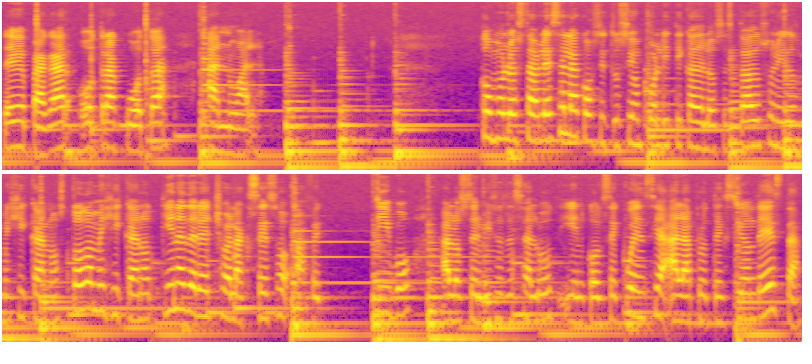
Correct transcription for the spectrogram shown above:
debe pagar otra cuota anual. Como lo establece la Constitución Política de los Estados Unidos Mexicanos, todo mexicano tiene derecho al acceso afectivo a los servicios de salud y en consecuencia a la protección de esta.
